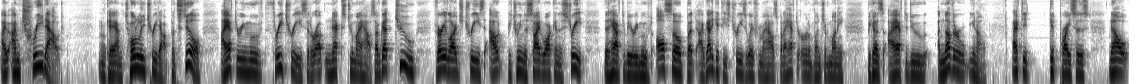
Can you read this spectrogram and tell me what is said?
I, I'm treed out. Okay, I'm totally treed out, but still, I have to remove three trees that are up next to my house. I've got two very large trees out between the sidewalk and the street that have to be removed also, but I've got to get these trees away from my house, but I have to earn a bunch of money because I have to do another, you know, I have to get prices. Now,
